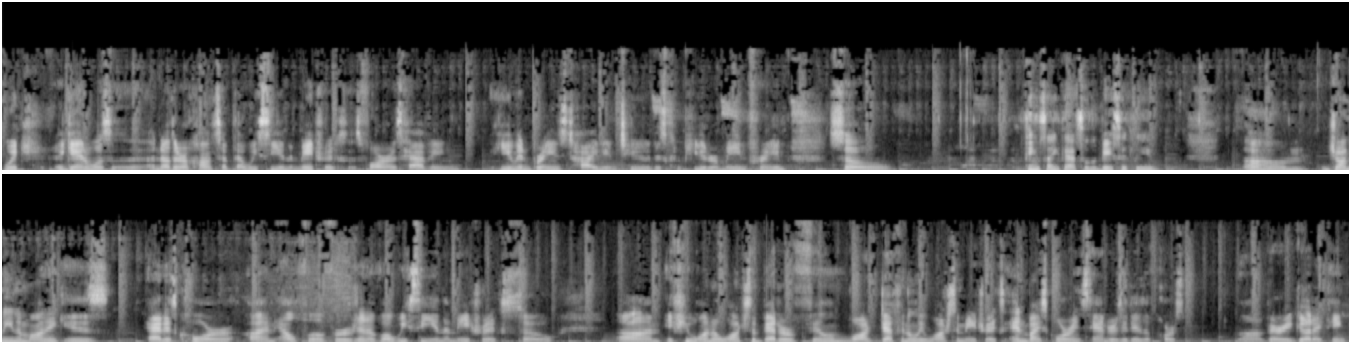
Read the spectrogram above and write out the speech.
which again was uh, another concept that we see in the Matrix as far as having human brains tied into this computer mainframe. So things like that. So basically, um, Johnny Mnemonic is at its core an alpha version of what we see in the Matrix. So um, if you want to watch the better film, watch, definitely watch the Matrix. And by scoring standards, it is of course uh, very good. I think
